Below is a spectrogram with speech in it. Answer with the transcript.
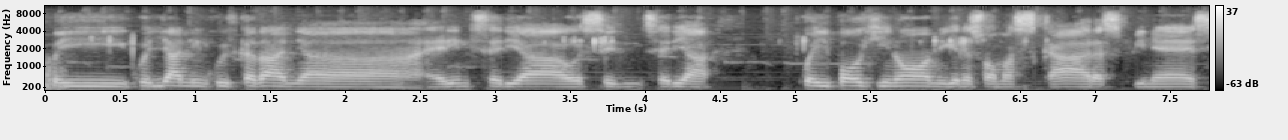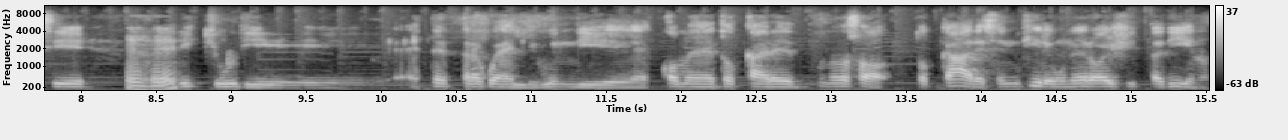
quei- quegli anni in cui il Catania era in Serie A o essere in Serie A, quei pochi nomi, che ne so, Mascara, Spinesi, Mhm. eh, Ricchiuti è te- tra quelli, quindi è come toccare, non lo so, toccare, sentire un eroe cittadino.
